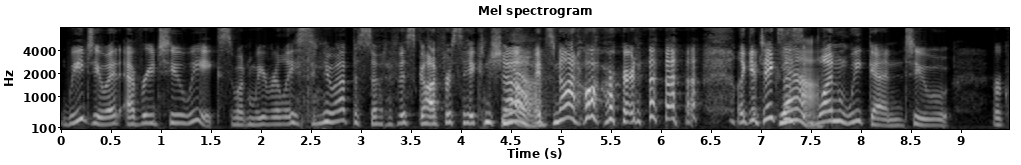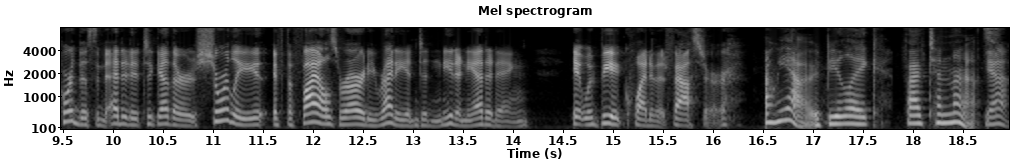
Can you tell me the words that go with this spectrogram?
We do it every two weeks when we release a new episode of this godforsaken show. Yeah. It's not hard. like it takes Yeah. us one weekend to record this and edit it together. Surely, if the files were already ready and didn't need any editing, it would be quite a bit faster. Oh, yeah. It'd be like five, ten minutes. Yeah,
